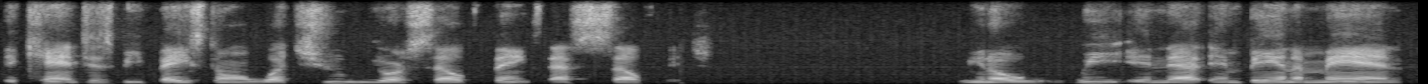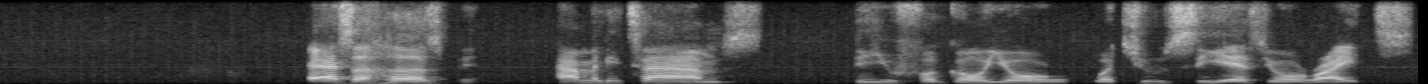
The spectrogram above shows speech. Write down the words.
it can't just be based on what you yourself thinks. That's selfish. You know, we in that in being a man, as a husband, how many times do you forego your what you see as your rights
